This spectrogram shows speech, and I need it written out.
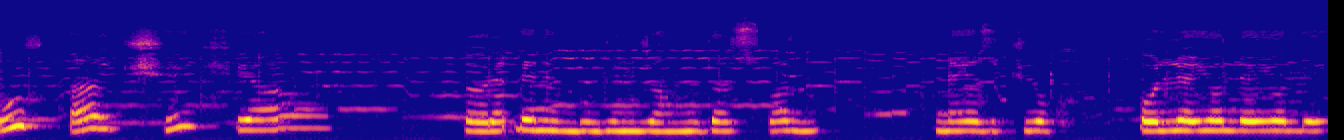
Uf açık ya. Öğretmenim bugün canlı ders var mı? Ne yazık ki yok. Oley oley oley.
